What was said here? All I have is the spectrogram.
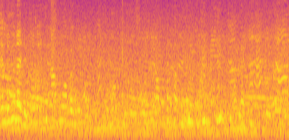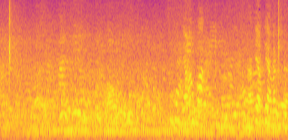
Em đứng ở đây để cho nó xin ao mua Yeah, yeah, yeah.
